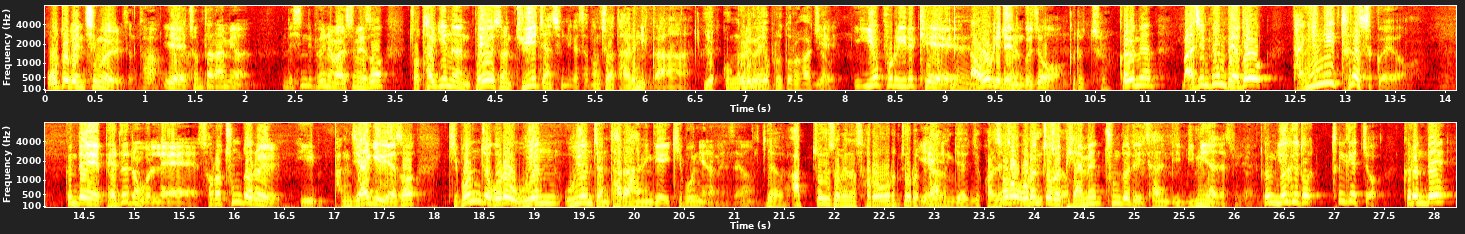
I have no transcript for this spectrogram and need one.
오도벤침을 전타. 예 전탄하면 근데 신 대표님 말씀에서 조타기는 배에서는 뒤에 있지 않습니까? 자동차가 다르니까 옆 공무가 그러면- 옆으로 돌아가죠. 예, 이 옆으로 이렇게 네, 나오게 그렇죠. 되는 거죠. 그렇죠. 그러면 맞은편 배도 당연히 틀었을 거예요. 근데 배들은 원래 서로 충돌을 이 방지하기 위해서 기본적으로 우연 우연 전타를 하는 게 기본이라면서요. 네, 앞쪽에서 오면 서로 오른쪽으로 예. 피하는 게 이제 관례 서로 오른쪽으로 피하면 충돌이 가장 미- 미미하지 않습니까? 그럼 여기도 틀겠죠. 그런데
